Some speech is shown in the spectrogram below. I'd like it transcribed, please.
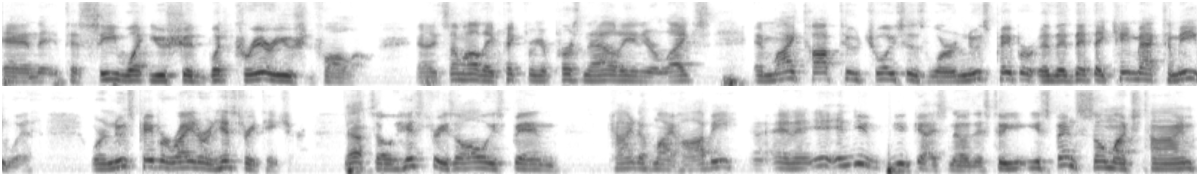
and to see what you should, what career you should follow and somehow they pick for your personality and your likes. And my top two choices were newspaper uh, that, they came back to me with were newspaper writer and history teacher. Yeah. So history's always been kind of my hobby, and and you you guys know this too. You, you spend so much time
